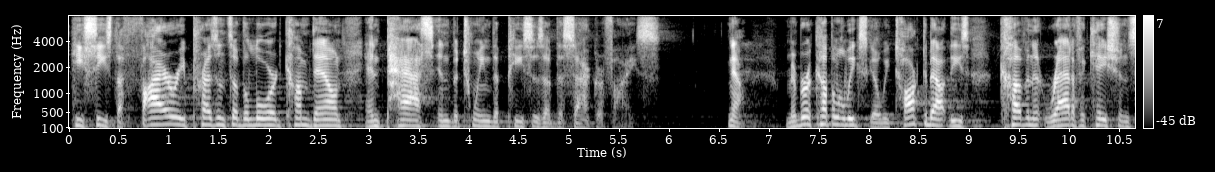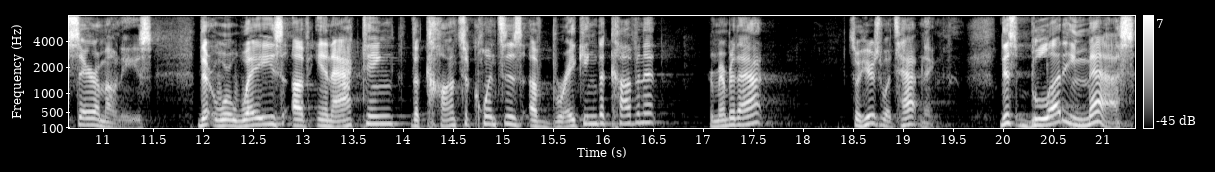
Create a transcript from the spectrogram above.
he sees the fiery presence of the Lord come down and pass in between the pieces of the sacrifice. Now, Remember a couple of weeks ago, we talked about these covenant ratification ceremonies that were ways of enacting the consequences of breaking the covenant. Remember that? So here's what's happening this bloody mess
